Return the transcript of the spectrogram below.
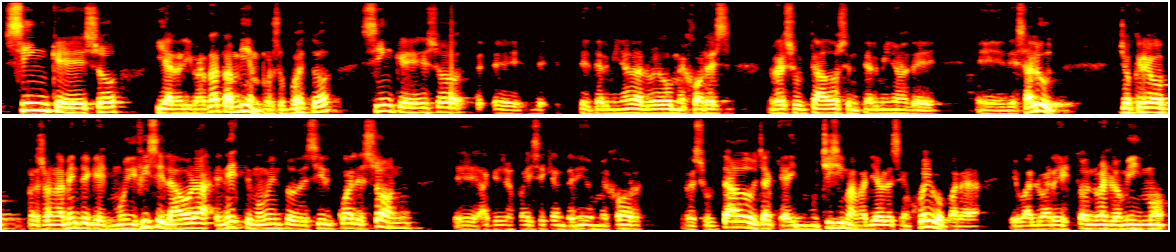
sin que eso, y a la libertad también, por supuesto, sin que eso eh, determinara luego mejores resultados en términos de, eh, salud. Yo creo personalmente que es muy difícil ahora, en este momento, decir cuáles son eh, aquellos países que han tenido un mejor resultados, ya que hay muchísimas variables en juego para evaluar esto. No es lo mismo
